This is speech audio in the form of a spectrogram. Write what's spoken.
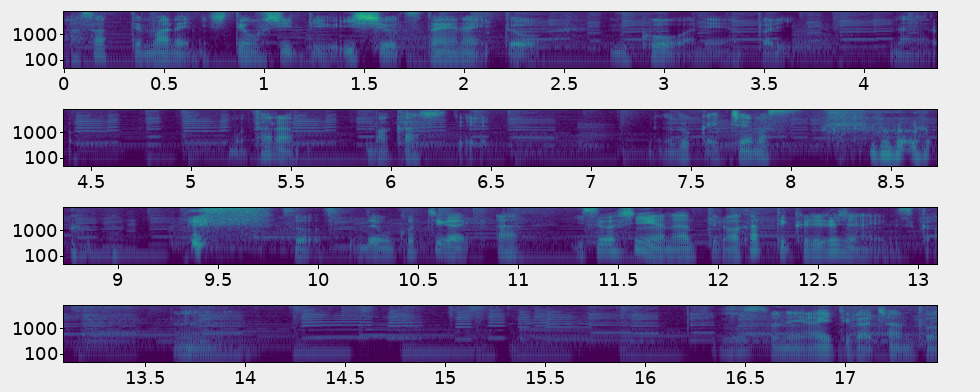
明後日までにしてほしいっていう意思を伝えないと、向こうはね、やっぱり、なんやろ、もうただ任して、どっか行っちゃいます。そうでもこっちが、あ、忙しいんやなって分かってくれるじゃないですか。うん。そうするとね、相手がちゃんと、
